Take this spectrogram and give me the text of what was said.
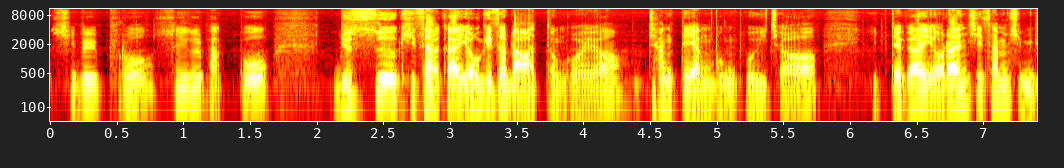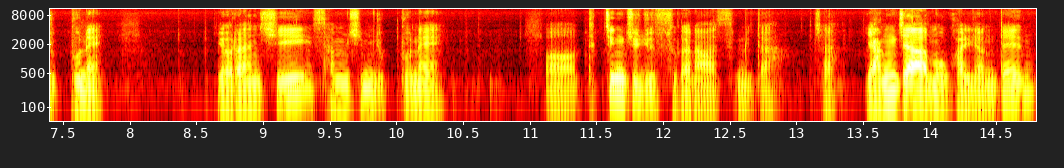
11% 수익을 받고 뉴스 기사가 여기서 나왔던 거예요. 장대 양봉 보이죠? 이때가 11시 36분에 11시 36분에 어, 특징주 뉴스가 나왔습니다. 자, 양자 암호 관련된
